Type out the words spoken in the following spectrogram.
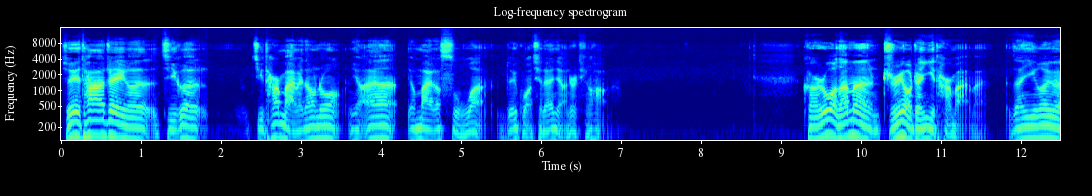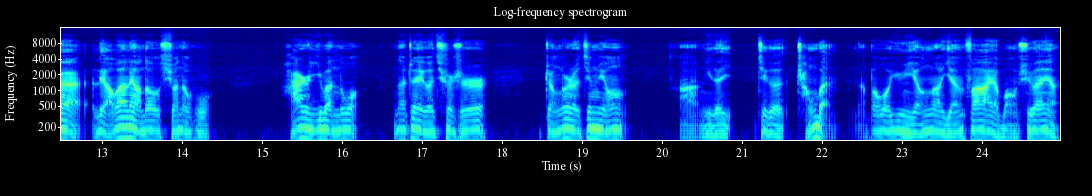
所以他这个几个几摊买卖当中，你像埃安要卖个四五万，对于广汽来讲这是挺好的。可是如果咱们只有这一摊买卖，咱一个月两万辆都悬的乎，还是一万多，那这个确实整个的经营啊，你的这个成本啊，包括运营啊、研发呀、网宣呀。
